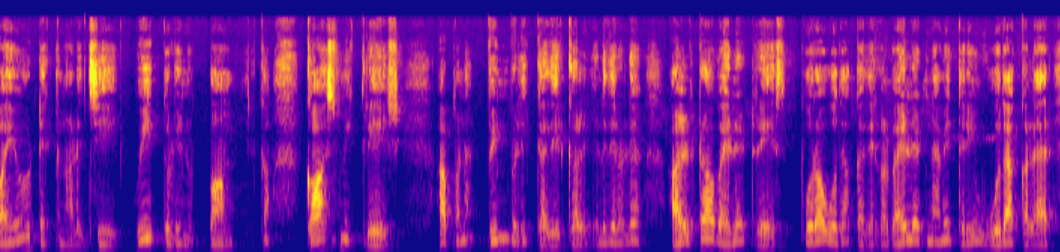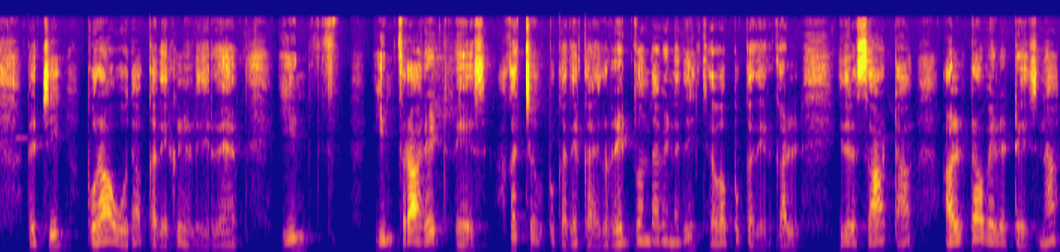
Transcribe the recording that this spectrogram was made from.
பயோ டெக்னாலஜி உயிர் தொழில்நுட்பம். இருக்கா காஸ்மிக் ரேஸ் அப்படின்னா விண்வெளி கதிர்கள். எழுதுகிறோம்ல அல்ட்ரா வயலட் ரேஸ் புறா ஊதா கதிர்கள். வயலட்னாவே தெரியும் ஊதா கலர் வச்சு புறா ஊதா கதிர்கள் எழுதிடுவேன் இன் இன்ஃப்ராரெட் ரேஸ் அகச்சிவப்பு கதிர் கதிர்கள். ரெட் வந்தாவே என்னது? சிவப்பு கதிர்கள். இதில் ஷார்ட்டாக அல்ட்ரா வயலட் ரேஸ்னால்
